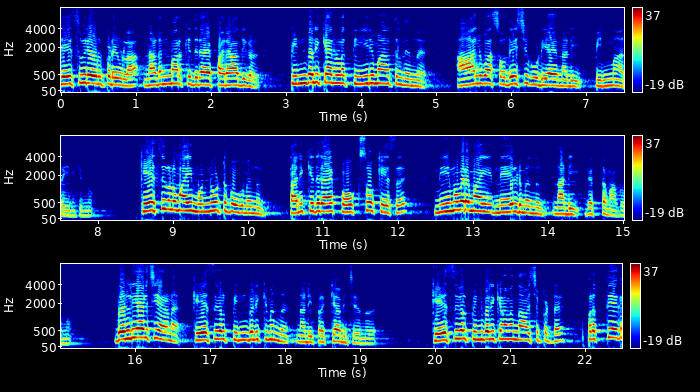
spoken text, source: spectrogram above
ജയസൂര്യ ഉൾപ്പെടെയുള്ള നടന്മാർക്കെതിരായ പരാതികൾ പിൻവലിക്കാനുള്ള തീരുമാനത്തിൽ നിന്ന് ആലുവ സ്വദേശി കൂടിയായ നടി പിന്മാറിയിരിക്കുന്നു. കേസുകളുമായി മുന്നോട്ട് പോകുമെന്നും തനിക്കെതിരായ പോക്സോ കേസ് നിയമപരമായി നേരിടുമെന്നും നടി വ്യക്തമാക്കുന്നു. വെള്ളിയാഴ്ചയാണ് കേസുകൾ പിൻവലിക്കുമെന്ന് നടി പ്രഖ്യാപിച്ചിരുന്നത്. കേസുകൾ പിൻവലിക്കണമെന്നാവശ്യപ്പെട്ട് പ്രത്യേക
